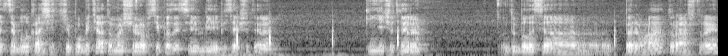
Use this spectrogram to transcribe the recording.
е, це було краще, ніж побиття, тому що всі позиції в білій після F4, кінь Е4 добилася перевага, тура H3,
